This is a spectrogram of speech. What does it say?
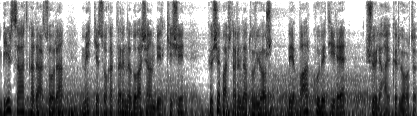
Bir saat kadar sonra Mekke sokaklarında dolaşan bir kişi köşe başlarında duruyor ve var kuvvetiyle şöyle haykırıyordu.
